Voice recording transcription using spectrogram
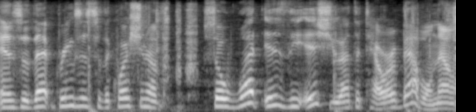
And so that brings us to the question of, so what is the issue at the Tower of Babel? Now,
